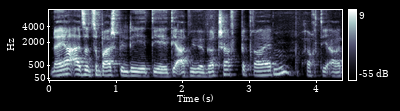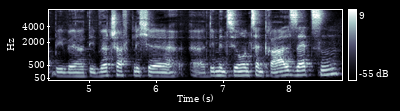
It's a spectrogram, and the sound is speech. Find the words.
Naja, also zum Beispiel die, die, die Art, wie wir Wirtschaft betreiben, auch die Art, wie wir die wirtschaftliche äh, Dimension zentral setzen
